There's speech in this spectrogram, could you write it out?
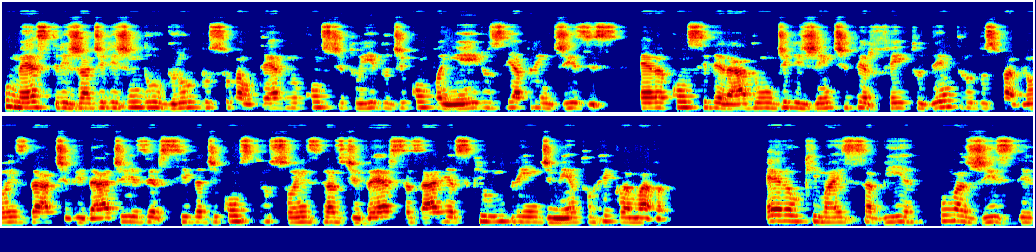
O mestre, já dirigindo o grupo subalterno constituído de companheiros e aprendizes, era considerado um dirigente perfeito dentro dos padrões da atividade exercida de construções nas diversas áreas que o empreendimento reclamava. Era o que mais sabia, o magíster,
